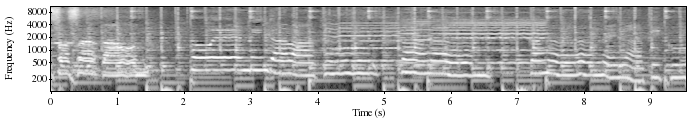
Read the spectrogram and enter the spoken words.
setahun atiku mung tansah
